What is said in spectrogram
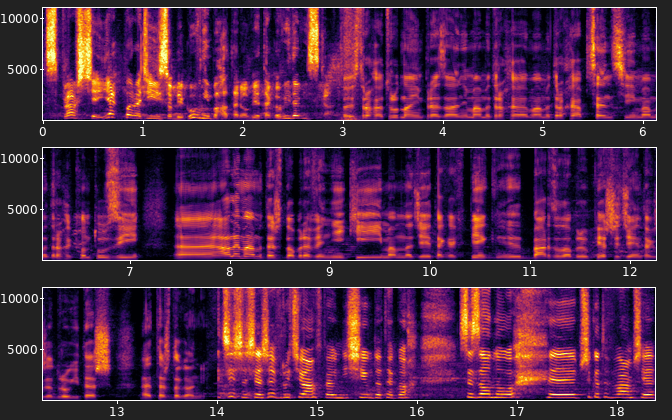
Sprawdźcie, jak poradzili sobie główni bohaterowie tego widowiska. To jest trochę trudna impreza, nie mamy trochę, mamy trochę absencji, mamy trochę kontuzji, e, ale mamy też dobre wyniki i mam nadzieję, tak jak pięk- bardzo dobry był pierwszy dzień, także drugi też, e, też dogoni. Cieszę się, że wróciłam w pełni sił do tego sezonu. Yy, Przygotowywałam się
